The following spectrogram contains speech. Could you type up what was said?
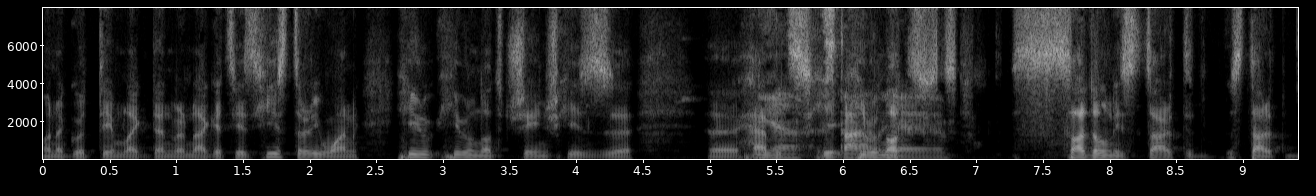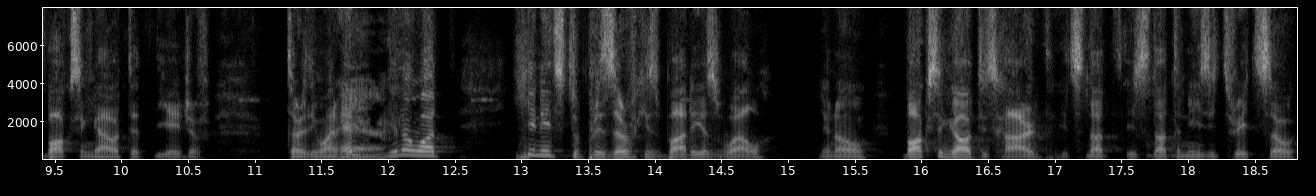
on a good team like Denver Nuggets is. He's 31. He he will not change his uh, uh habits. Yeah, he, he, will not yeah, yeah. S- suddenly start start boxing out at the age of 31. And you know what? He needs to preserve his body as well you know boxing out is hard. It's not it's not an easy treat. So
